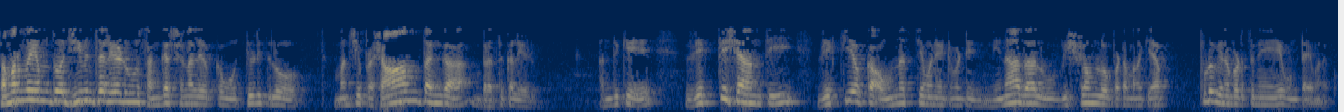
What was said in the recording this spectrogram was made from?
సమన్వయంతో జీవించలేడు సంఘర్షణల యొక్క ఒత్తిడిలో మనిషి ప్రశాంతంగా బ్రతకలేడు. అందుకే వ్యక్తి శాంతి వ్యక్తి యొక్క ఔన్నత్యం అనేటువంటి నినాదాలు విశ్వం లోపల మనకి ఎప్పుడు వినబడుతూనే ఉంటాయి మనకు.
